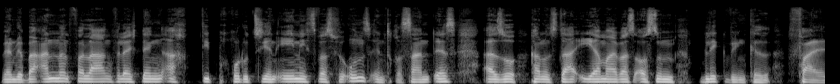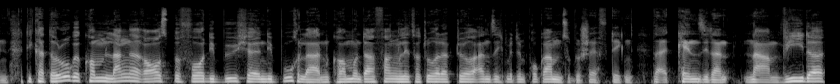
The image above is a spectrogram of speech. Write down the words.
Wenn wir bei anderen Verlagen vielleicht denken, ach, die produzieren eh nichts, was für uns interessant ist, also kann uns da eher mal was aus dem Blickwinkel fallen. Die Kataloge kommen lange raus, bevor die Bücher in die Buchladen kommen und da fangen Literaturredakteure an, sich mit den Programmen zu beschäftigen. Da erkennen sie dann Namen wieder.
